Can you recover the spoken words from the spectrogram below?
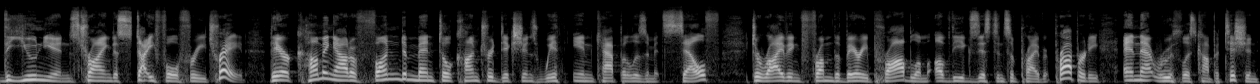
the unions trying to stifle free trade. They are coming out of fundamental contradictions within capitalism itself, deriving from the very problem of the existence of private property and that ruthless competition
